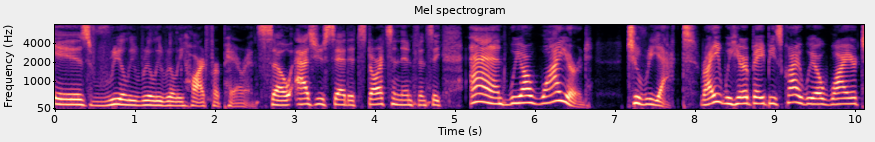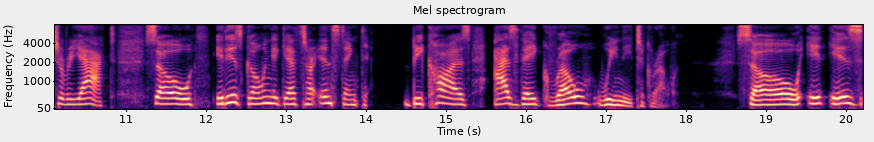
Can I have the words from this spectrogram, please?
is really really really hard for parents so as you said it starts in infancy and we are wired to react, right? We hear babies cry. We are wired to react. So it is going against our instinct because as they grow, we need to grow. So it is,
